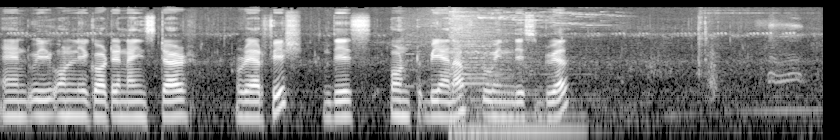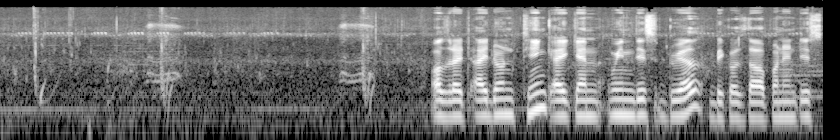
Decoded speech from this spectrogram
And we only got a 9 star rare fish. This won't be enough to win this duel. Alright I don't think I can win this duel because the opponent is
